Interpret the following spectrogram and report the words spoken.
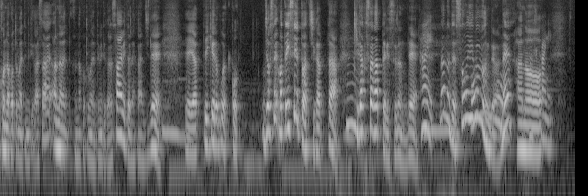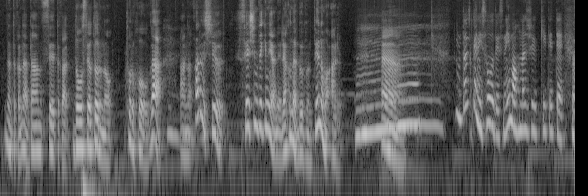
こんなこともやってみてくださいあんなあんなこともやってみてくださいみたいな感じで、えーやっていけるこう女性また異性とは違ったうん気楽さがあったりするんで、はい。なのでそういう部分ではねあ確の。なんとかな男性とか同性を取るの取る方が、あのある種精神的にはね楽な部分っていうのもある。うーん。うでも確かにそうですね。今お話聞いてて、う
